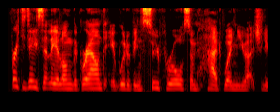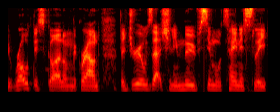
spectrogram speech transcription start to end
pretty decently along the ground. It would have been super awesome had when you actually rolled this guy along the ground, the drills actually move simultaneously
